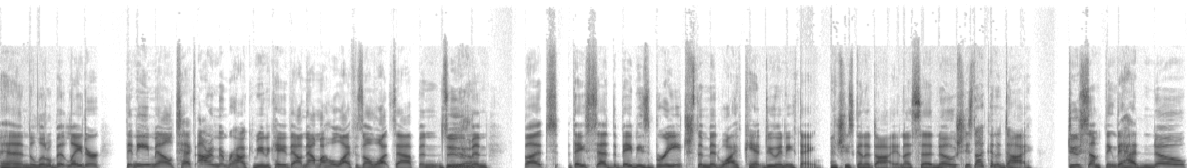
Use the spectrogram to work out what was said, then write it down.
And a little bit later, an email, text. I don't remember how I communicated that. Now my whole life is on WhatsApp and Zoom Yeah. and but they said the baby's breech, the midwife can't do anything and she's going to die. And I said, "No, she's not going to die. Do something." They had no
